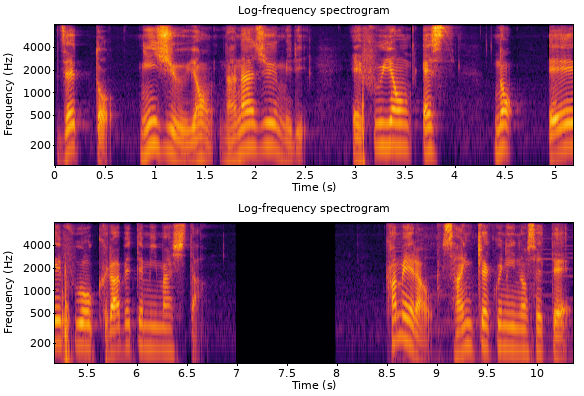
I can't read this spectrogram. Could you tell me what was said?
Z2470mm F4S の AF を比べてみました。カメラを三脚に乗せて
